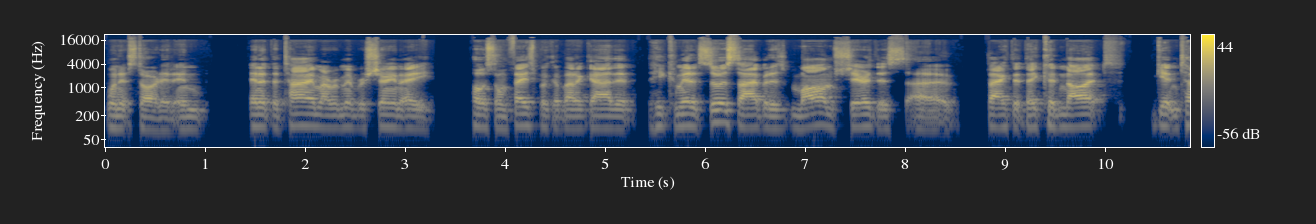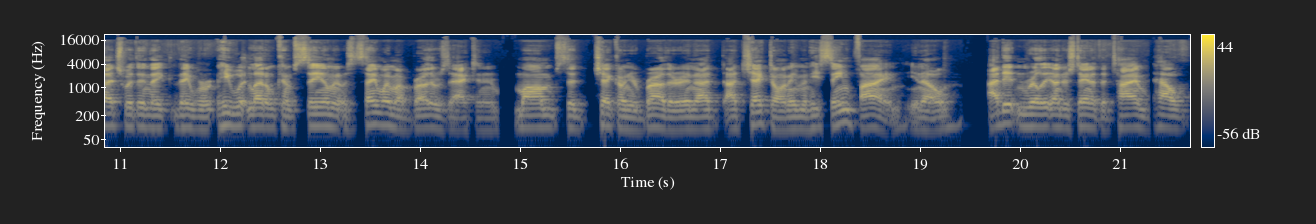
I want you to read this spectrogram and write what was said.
when it started, and and at the time, I remember sharing a post on Facebook about a guy that he committed suicide, but his mom shared this uh, fact that they could not get in touch with him. They they were he wouldn't let them come see him. It was the same way my brother was acting. And mom said, check on your brother. And I I checked on him and he seemed fine. You know, I didn't really understand at the time how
